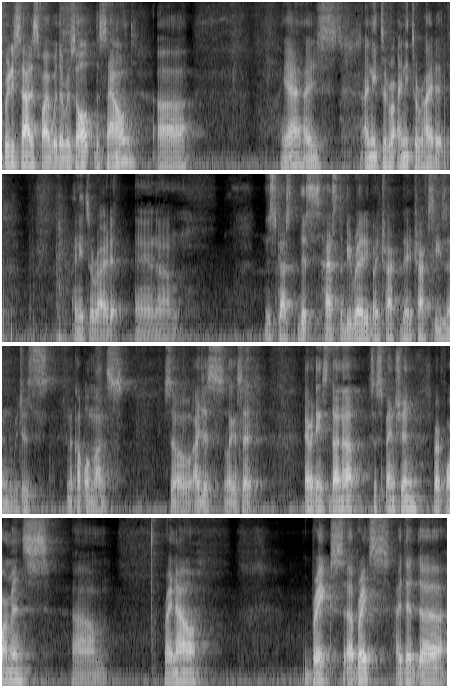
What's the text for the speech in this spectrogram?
pretty satisfied with the result, the sound. Uh, yeah, I just, I need to, I need to ride it. I need to ride it, and um, this has, this has to be ready by track day, track season, which is in a couple of months. So I just, like I said, everything's done up, suspension, performance. Um, right now, brakes, uh, brakes, I did the,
